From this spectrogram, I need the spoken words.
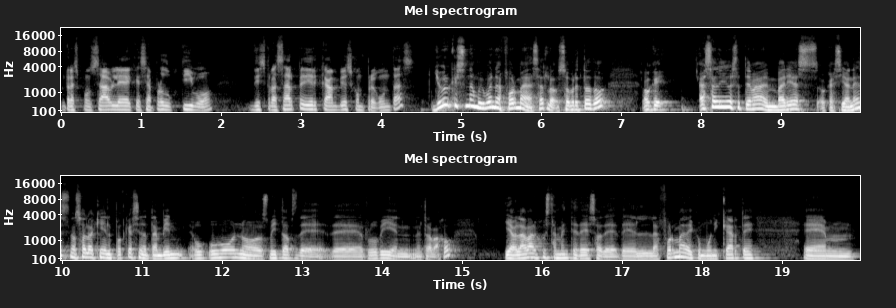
responsable, que sea productivo disfrazar pedir cambios con preguntas? Yo creo que es una muy buena forma de hacerlo. Sobre todo Ok, ha salido este tema en varias ocasiones, no solo aquí en el podcast, sino también hubo unos meetups de, de Ruby en, el trabajo y hablaban justamente de eso, de, la forma de comunicarte em,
